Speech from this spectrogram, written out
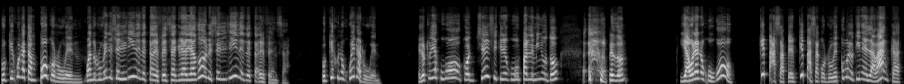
¿Por qué juega tan poco Rubén? Cuando Rubén es el líder de esta defensa, el gladiador es el líder de esta defensa. ¿Por qué no juega Rubén? El otro día jugó con Chelsea, creo que jugó un par de minutos, perdón, y ahora no jugó. ¿Qué pasa, Pep? ¿Qué pasa con Rubén? ¿Cómo lo tiene en la banca?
